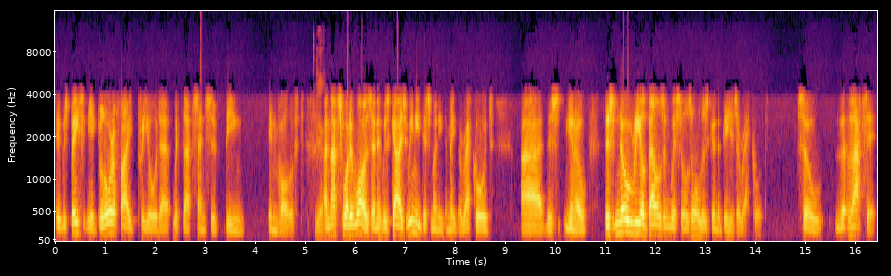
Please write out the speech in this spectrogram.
it was basically a glorified pre-order with that sense of being involved, yeah. and that's what it was. And it was, guys, we need this money to make the record. Uh, there's, you know, there's no real bells and whistles. All there's going to be is a record. So that's it.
